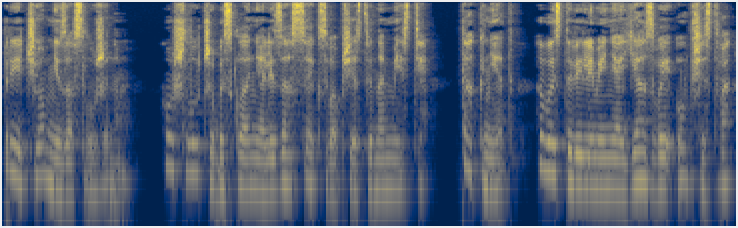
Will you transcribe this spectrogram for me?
Причем незаслуженном. Уж лучше бы склоняли за секс в общественном месте. Так нет, выставили меня язвой общества,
